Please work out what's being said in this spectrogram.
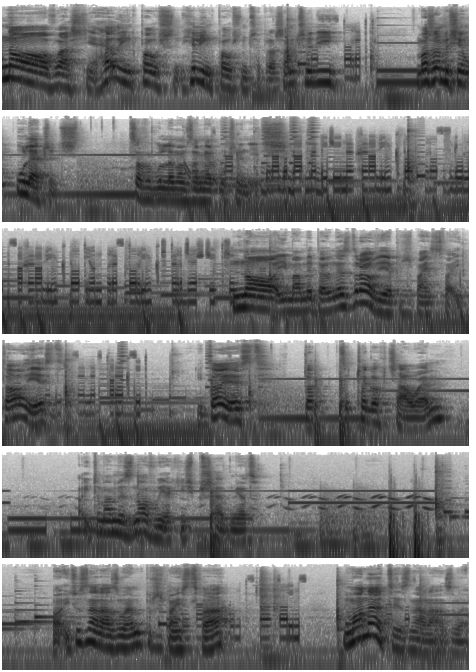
No właśnie, healing potion, healing potion, przepraszam, czyli możemy się uleczyć. Co w ogóle mam zamiar uczynić? Dragon Medicine Healing Rozwój Healing Potion Restoring 43. No i mamy pełne zdrowie, proszę Państwa. I to jest, i to jest to, co, czego chciałem. O, i tu mamy znowu jakiś przedmiot. O, i tu znalazłem, proszę Państwa, Monety znalazłem,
